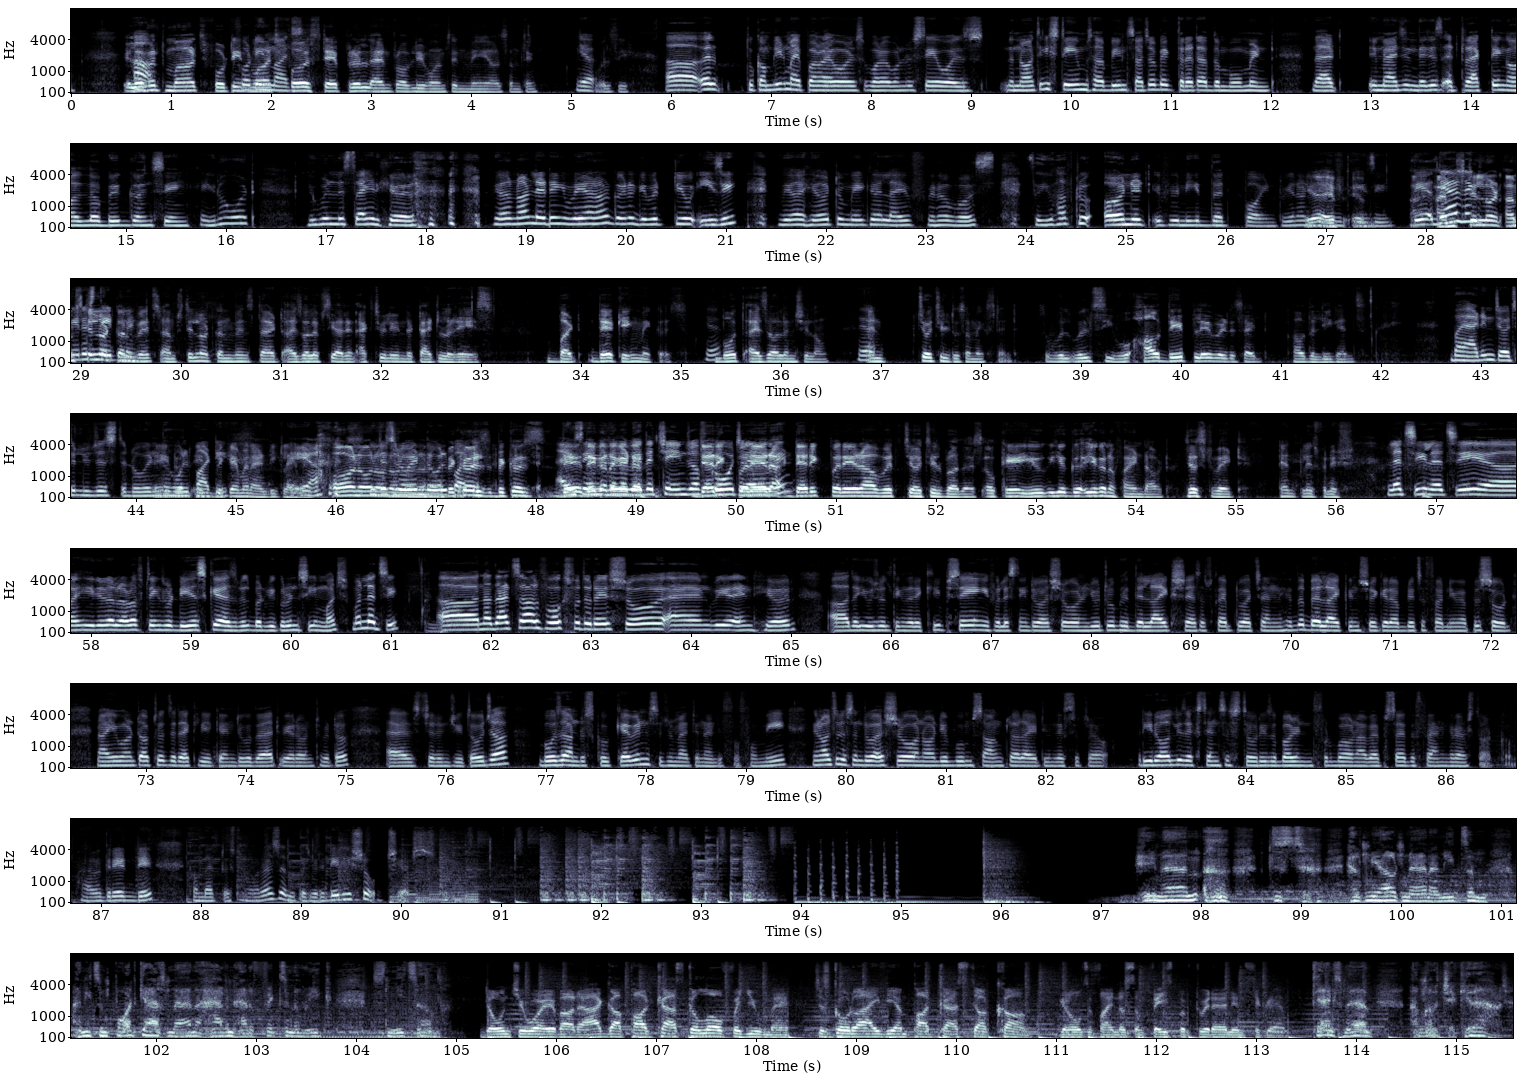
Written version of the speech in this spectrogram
11th March, 14th 14th March, March. 1st April, and probably once in May or something. Yeah. We'll see. Uh, well, to complete my point, I was what I wanted to say was the Northeast teams have been such a big threat at the moment that imagine they're just attracting all the big guns, saying, "Hey, you know what? You will decide here. we are not letting. We are not going to give it to you easy. We are here to make your life, you know, worse. So you have to earn it if you need that point. We are not Yeah, giving if, it if- easy. I, They, are still like not. I'm still not convinced. I'm still not convinced that Aizawl FC are in, actually in the title race, but they're kingmakers. Yeah. Both Aizawl and Shillong, Yeah. and Churchill to some extent. So we'll we'll see how they play. Will decide how the league ends. By adding Churchill, you just ruined It, the whole it party. became an anti-climax. yeah. Oh no You no just no, no, ruined no, the no. whole because party. because Are you they, saying they're gonna of get the way a the change of Derek coach Pereira. Derek Pereira with Churchill brothers. Okay, you you you're gonna find out. Just wait. 10th place finish. Let's see, let's see. Uh, he did a lot of things with DSK as well, but we couldn't see much. But let's see. Uh, now that's all, folks, for today's show, and we end here. Uh, the usual thing that I keep saying: if you're listening to our show on YouTube, hit the like, share, subscribe to our channel, hit the bell icon so you get updates of our new episode. Now, you want to talk to us directly, you can do that. We are on Twitter as Chiranjit Oja, Boza underscore Kevin, Sujumatthew94 for me. You can also listen to our show on Audio Boom, SoundCloud, iTunes, etc. Read all these extensive stories about Indian football on our website, thefangarage.com. Have a great day. Come back to us tomorrow as well because we're a daily show. Cheers. Hey man, just help me out, man. I need some. I need some podcast, man. I haven't had a fix in a week. Just need some. Don't you worry about it. I got podcast galore for you, man. Just go to ivmpodcast.com. You can also find us on Facebook, Twitter, and Instagram. Thanks, man. I'm gonna check it out.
